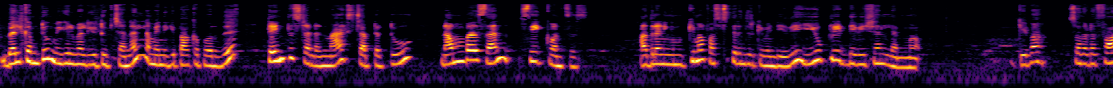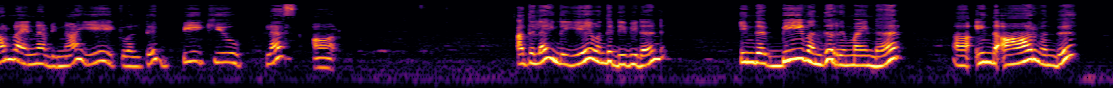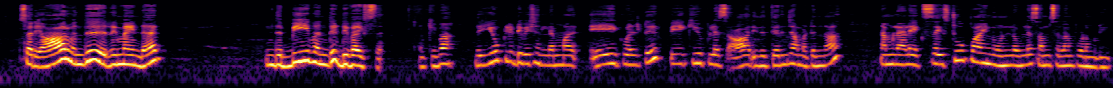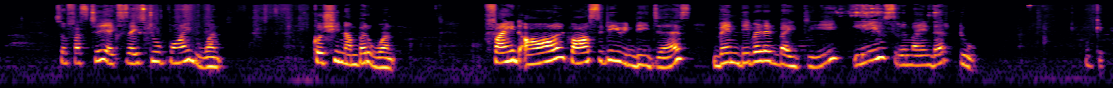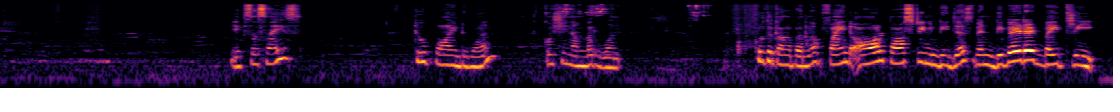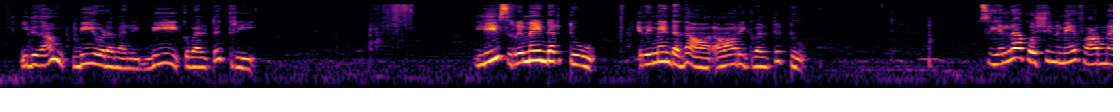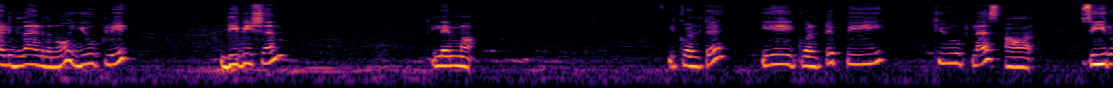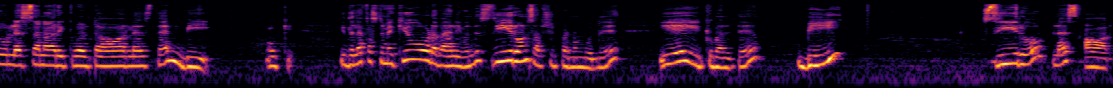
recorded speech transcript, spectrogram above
Welcome to மிகில்வெல் YouTube channel நம்ம இன்னைக்கு பார்க்க போகிறது tenth standard maths chapter two numbers and sequences அதில் நீங்கள் முக்கியமாக ஃபஸ்ட்டு தெரிஞ்சிருக்க வேண்டியது யூக்ளிட் டிவிஷன் லெம்மா ஓகேவா ஸோ அதோட ஃபார்முலா என்ன அப்படின்னா A equal to B Q plus R அதில் இந்த ஏ வந்து டிவிடெண்ட் இந்த பி வந்து ரிமைண்டர் இந்த ஆர் வந்து சாரி ஆர் வந்து ரிமைண்டர் இந்த பி வந்து டிவைஸர் ஓகேவா இந்த Euclid division lemma A equal to B Q plus R இது தெரிஞ்சால் மட்டும்தான் நம்மளால எக்ஸசைஸ் டூ பாயிண்ட் ஒன்ல உள்ள சம்ஸ் எல்லாம் போட முடியும். So first exercise two point one question number one find all positive integers when divided by 3 leaves remainder 2 okay. Exercise 2.1 question number 1 கொடுத்துருக்காங்க பாருங்க. Find all positive integers when divided by three இதுதான் பியோட value B equal to three leaves reminder two reminder தான் R R equal to two so எல்லா கொஷினுமே formula எழுதி தான் எழுதணும். Euclid division lemma equal to A equal to B Q plus R zero less than R equal to R less than B okay இதில் first நம்ம ஓட value வந்து ஜீரோன்னு சப்ஸ்டியூட் பண்ணும்போது A equal to B zero plus R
